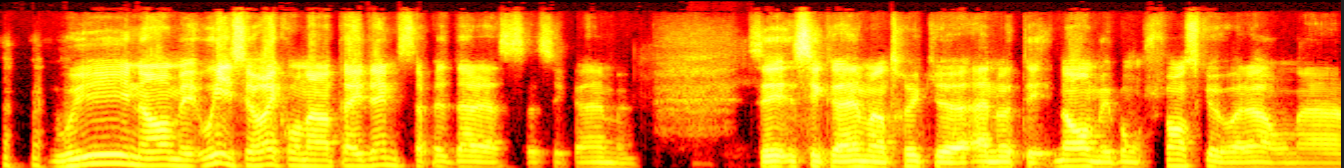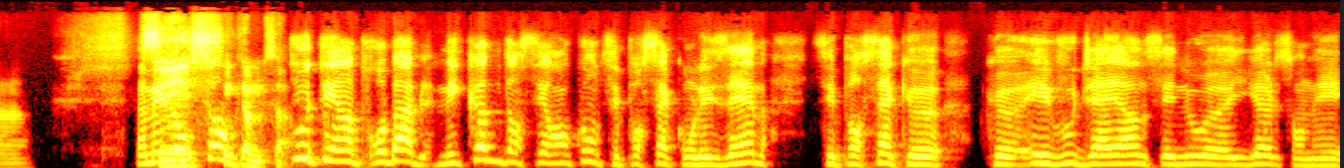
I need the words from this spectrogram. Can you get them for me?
Oui, non, mais oui, c'est vrai qu'on a un tight end qui s'appelle Dallas. Ça, c'est quand même, c'est, c'est quand même un truc à noter. Non, mais bon, je pense que voilà, on a. Non, mais c'est, l'ensemble, comme ça. Tout est improbable, mais comme dans ces rencontres, c'est pour ça qu'on les aime, c'est pour ça que, que et vous Giants et nous euh, Eagles, on est,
